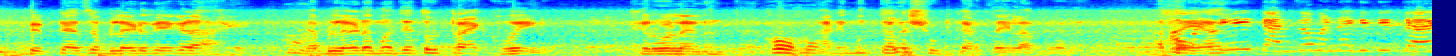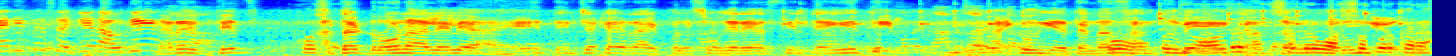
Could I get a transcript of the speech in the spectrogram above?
बिबट्याचं ब्लड वेगळं आहे त्या ब्लडमध्ये तो ट्रॅक होईल हो, फिरवल्यानंतर हो. आणि मग त्याला शूट करता येईल आपल्याला आता या त्यांचं म्हणणं आहे की ती तयारी तर सज्ज राहू दे तेच हो. आता ड्रोन आलेले आहे त्यांच्या काही रायफल्स वगैरे असतील त्या येतील ऐकून घ्या त्यांना हो, सांगतो ती मी ऑर्डर काम सगळं चालू. करा.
